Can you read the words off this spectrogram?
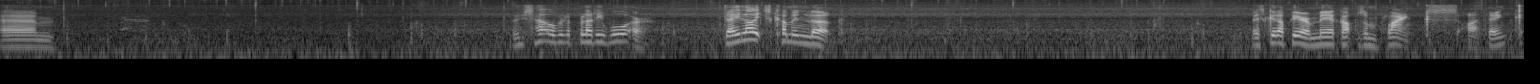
Um, who's that over the bloody water? Daylight's coming, look. Let's get up here and make up some planks, I think.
